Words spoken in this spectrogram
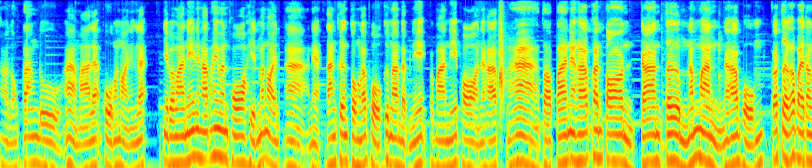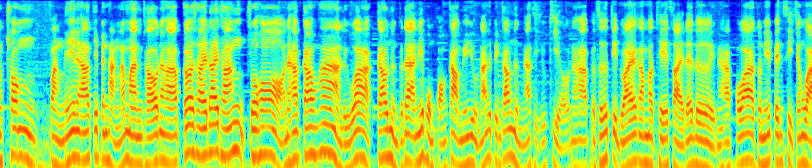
อ่าลองตั้งดูอ่ามาแล้วโผล่มาหน่อยนึงแล้ว เนี่ยประมาณนี้นะครับให้มันพอเห็นมาหน่อยอ่าเนี่ยตั้งเครื่องตรงแล้วโผล่ขึ้นมาแบบนี้ประมาณนี้พอนะครับอ่าต่อไปนะครับขั้นตอนการเติมน้ำมันนะครับผมก็เติมเข้าไปทางช่องฝั่งนี้นะครับที่เป็นถังน้ำมันเขานะครับก็ใช้ได้ทั้งโซฮอนะครับ 95 หรือว่า 91 ก็ได้อันนี้ผมของเก่ามีอยู่นะจะเป็น 91 นะสีเขียวๆนะครับซื้อติดไว้ก็มาเทใส่ได้เลยนะครับเพราะว่าตัวนี้เป็น 4 จังหวะ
